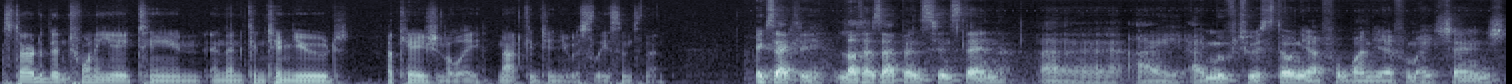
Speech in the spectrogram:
Started in 2018 and then continued occasionally, not continuously since then. Exactly. A lot has happened since then. Uh, I, I moved to Estonia for one year for my exchange.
